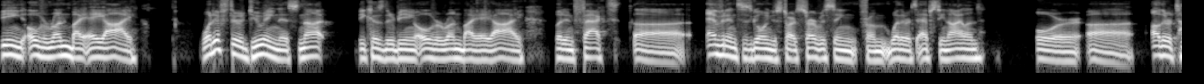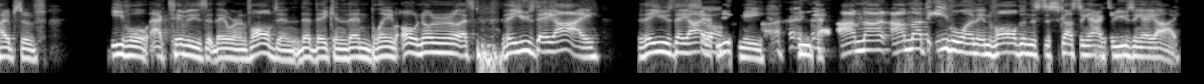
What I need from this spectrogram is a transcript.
being overrun by AI. What if they're doing this not because they're being overrun by AI, but in fact, uh, evidence is going to start surfacing from whether it's Epstein Island or uh, other types of evil activities that they were involved in that they can then blame oh no no no no that's they used ai they used ai So- to make me do that. I'm not i'm not the evil one involved in this disgusting act they're using ai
